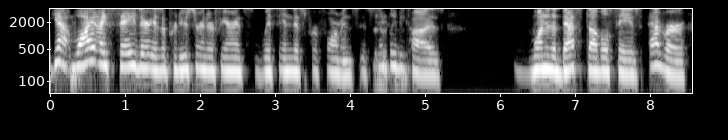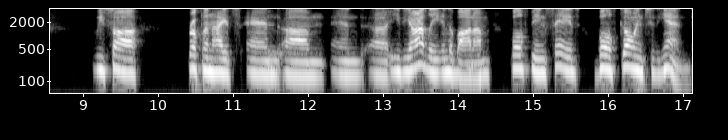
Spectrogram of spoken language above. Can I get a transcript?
yeah why i say there is a producer interference within this performance is simply because one of the best double saves ever we saw brooke lynn heights and um and uh yvie oddly in the bottom both being saved both going to the end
